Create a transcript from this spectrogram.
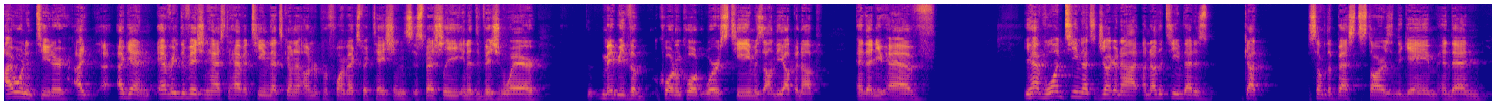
I wouldn't teeter. I again, every division has to have a team that's going to underperform expectations, especially in a division where maybe the quote unquote worst team is on the up and up, and then you have you have one team that's a juggernaut, another team that has got some of the best stars in the game, and then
